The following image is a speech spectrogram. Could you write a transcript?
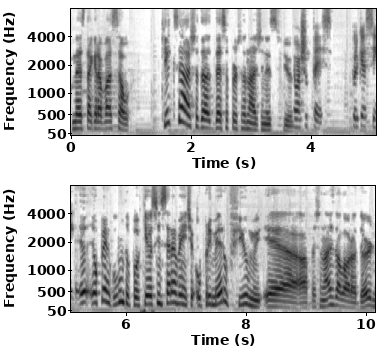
nesta gravação, o que, que você acha da- dessa personagem nesse filme? Eu acho péssimo. Porque assim, Eu, eu pergunto porque eu, sinceramente, o primeiro filme, é a personagem da Laura Dern,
